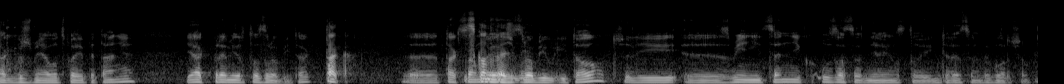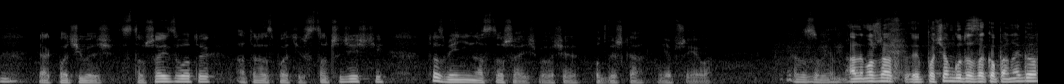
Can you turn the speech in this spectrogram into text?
jak brzmiało twoje pytanie. Jak premier to zrobi, tak? Tak. E, Tak Skąd samo jak weźmie? zrobił i to, czyli e, zmieni cennik uzasadniając to interesem wyborczym. Mhm. Jak płaciłeś 106 zł, a teraz płacisz 130, to zmieni na 106, bo się podwyżka nie przyjęła. Rozumiem. Ale można w y, pociągu do Zakopanego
